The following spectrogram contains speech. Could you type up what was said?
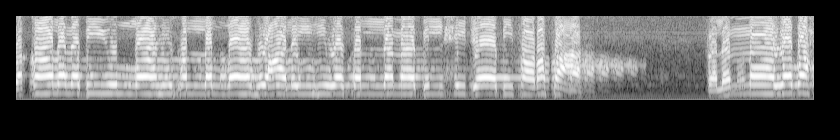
فقال نبي الله صلى الله عليه وسلم بالحجاب فرفعه. فلما وضح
